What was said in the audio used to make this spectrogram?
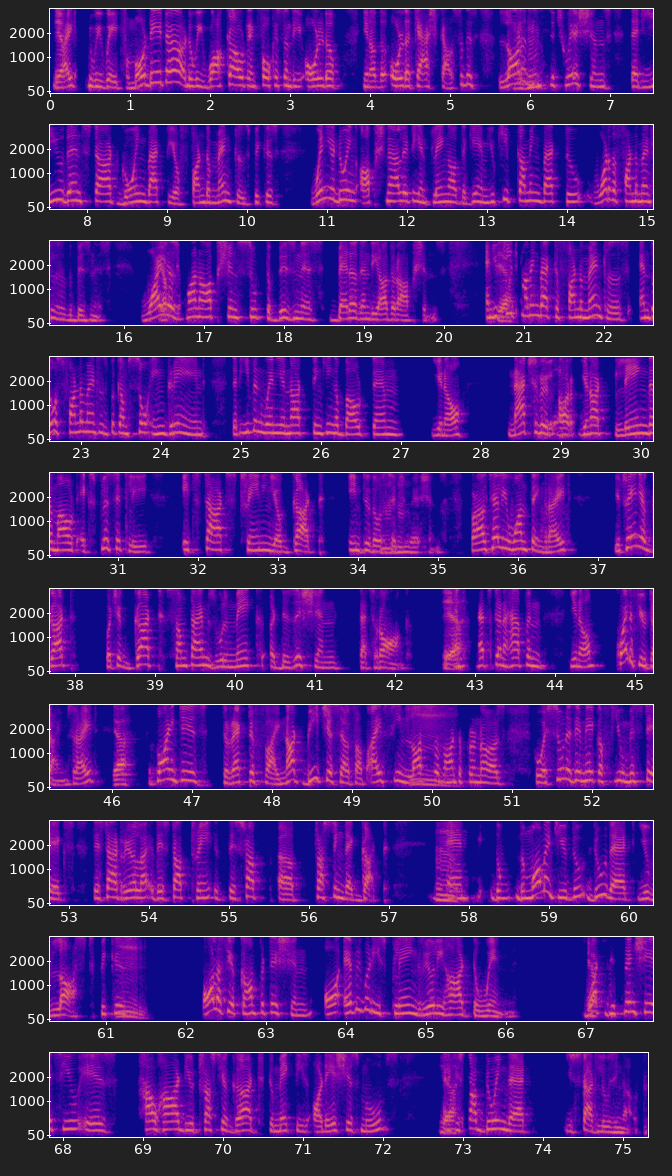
Yeah. right do we wait for more data or do we walk out and focus on the older you know the older cash cows so there's a lot Mhm. of these situations that you then start going back to your fundamentals because when you're doing optionality and playing out the game you keep coming back to what are the fundamentals of the business why Yep. does one option suit the business better than the other options and you Yeah. keep coming back to fundamentals and those fundamentals become so ingrained that even when you're not thinking about them you know natural or you're not laying them out explicitly it starts training your gut into those Mhm. situations but i'll tell you one thing right you train your gut but your gut sometimes will make a decision that's wrong Yeah. and that's going to happen you know quite a few times right Yeah. the point is to rectify, not beat yourself up. I've seen lots of Mm. entrepreneurs who, as soon as they make a few mistakes, they start realize they stop train, they stop uh, trusting their gut. Mm. And the the moment you do do that, you've lost because Mm. all of your competition or everybody's playing really hard to win. What differentiates you is how hard you trust your gut to make these audacious moves. And yeah. if you stop doing that, you start losing out.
